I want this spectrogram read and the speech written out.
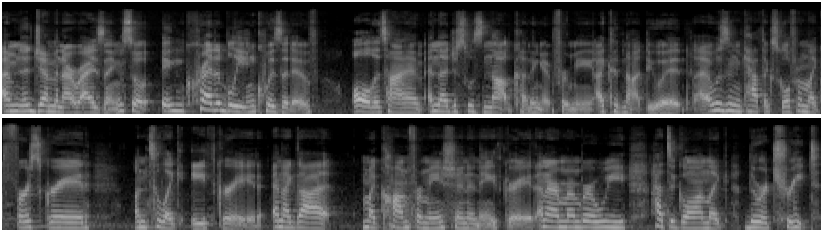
i'm a gemini rising so incredibly inquisitive all the time and that just was not cutting it for me i could not do it i was in catholic school from like first grade until like eighth grade and i got my confirmation in eighth grade. And I remember we had to go on like the retreat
